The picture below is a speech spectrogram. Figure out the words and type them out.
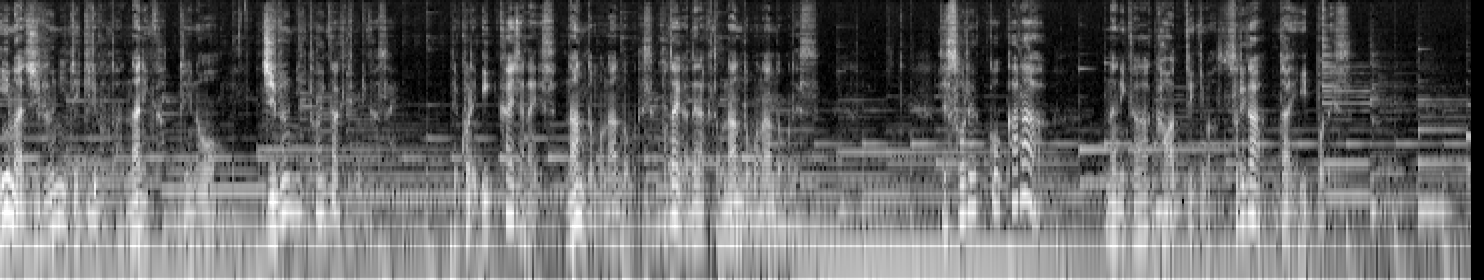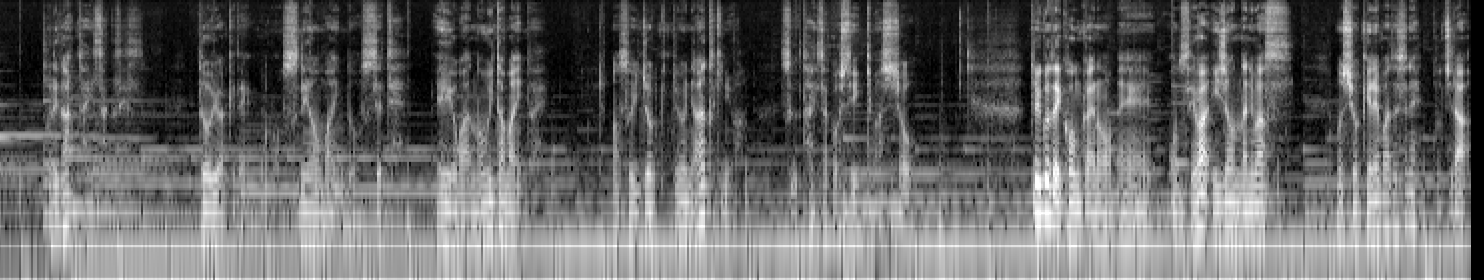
今自分にできることは何かっていうのを自分に問いかけてみてください。で、これ1回じゃないです。何度も何度もです。答えが出なくても何度も何度もです。で、それこから何かが変わっていきます。それが第一歩です。これが対策です。というわけで、このスネオマインドを捨てて、映画版のびたマインドへ、まあ、そういう状況にあるときには、すぐ対策をしていきましょう。ということで、今回の、えー、音声は以上になります。もしよければですね、こちら、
